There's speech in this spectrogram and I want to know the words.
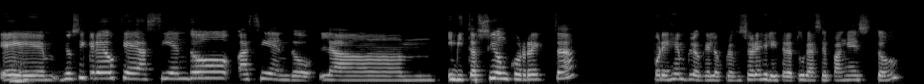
eh, uh -huh. Yo sí creo que haciendo, haciendo la um, invitación correcta, por ejemplo, que los profesores de literatura sepan esto,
